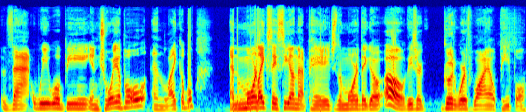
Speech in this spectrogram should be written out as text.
that we will be enjoyable and likable. And the more likes they see on that page, the more they go, oh, these are good, worthwhile people.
